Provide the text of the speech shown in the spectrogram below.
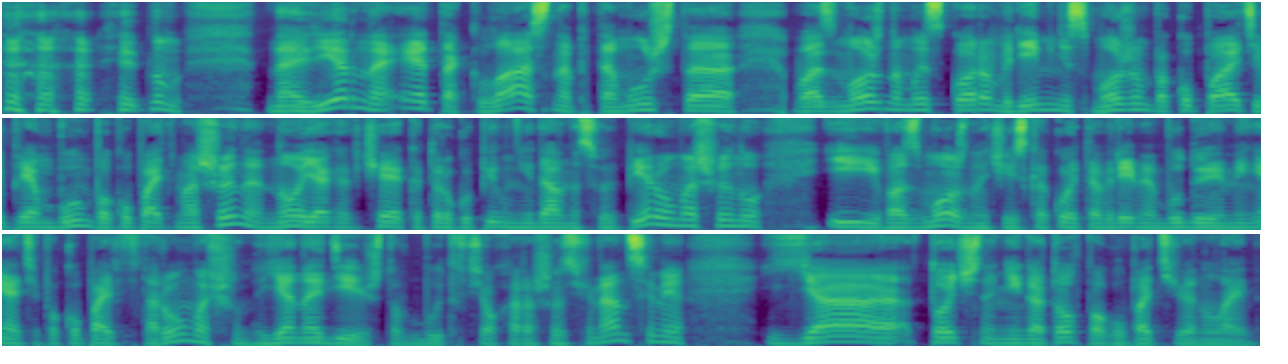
ну, наверное, это классно, потому что, возможно, мы в времени сможем покупать и прям будем покупать машины, но я как человек, который купил недавно свою первую машину и, возможно, через какое-то время буду ее менять и покупать вторую машину, я надеюсь, что будет все хорошо с финансами, я точно не готов покупать ее онлайн.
